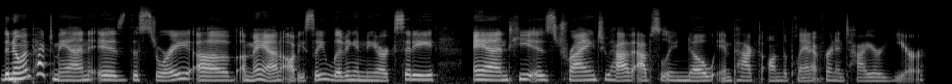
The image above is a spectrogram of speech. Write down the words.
The No Impact Man is the story of a man, obviously, living in New York City, and he is trying to have absolutely no impact on the planet for an entire year.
